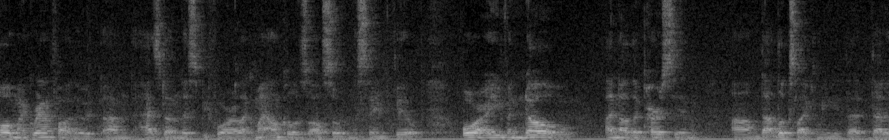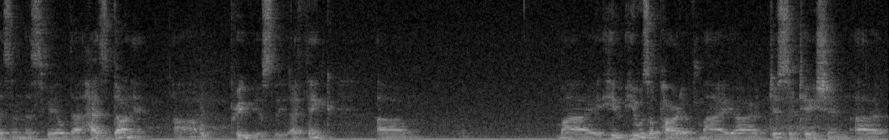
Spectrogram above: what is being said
oh my grandfather um, has done this before, like my uncle is also in the same field, or I even know another person um, that looks like me that, that is in this field that has done it um, previously. I think um, my he, he was a part of my uh, dissertation uh,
